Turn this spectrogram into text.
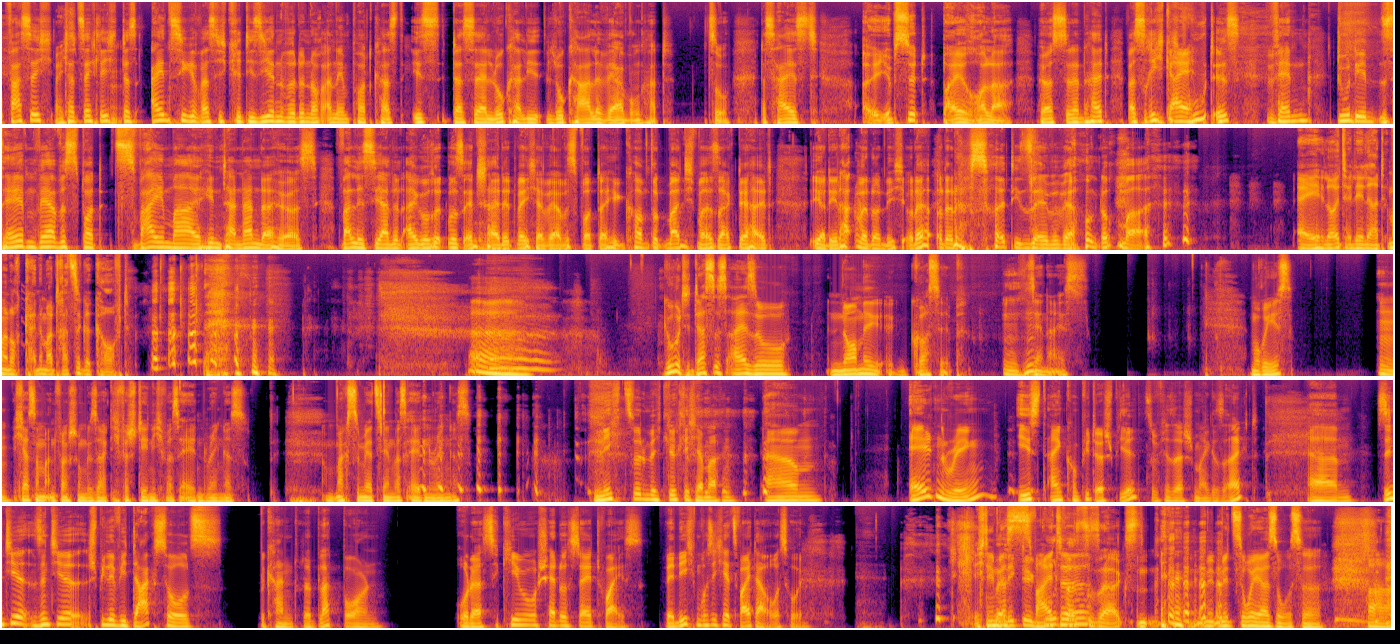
Was ich ich- tatsächlich, das Einzige, was ich kritisieren würde noch an dem Podcast, ist, dass er lokali lokale Werbung hat. So, das heißt, äh, jetzt bei Roller hörst du dann halt, was richtig Geil. gut ist, wenn du denselben Werbespot zweimal hintereinander hörst, weil es ja ein Algorithmus entscheidet, welcher Werbespot dahin kommt und manchmal sagt er halt, ja, den hatten wir noch nicht, oder? Und dann hast du halt dieselbe Werbung nochmal. Ey, Leute, Lele hat immer noch keine Matratze gekauft. ah. Gut, das ist also Normal Gossip. Sehr nice. Maurice, Hm. ich habe es am Anfang schon gesagt, ich verstehe nicht, was Elden Ring ist. Magst du mir erzählen, was Elden Ring ist? Nichts würde mich glücklicher machen. ähm, Elden Ring ist ein Computerspiel, so viel sei schon mal gesagt. Ähm, sind dir, sind dir Spiele wie Dark Souls bekannt oder Bloodborne oder Sekiro Shadows Die Twice? Wenn nicht, muss ich jetzt weiter ausholen. Ich nehme das zweite gut, was du sagst. mit, mit Sojasauce. Ah,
